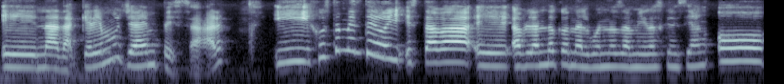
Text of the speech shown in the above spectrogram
eh, nada, queremos ya empezar. Y justamente hoy estaba eh, hablando con algunos amigos que decían, oh,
